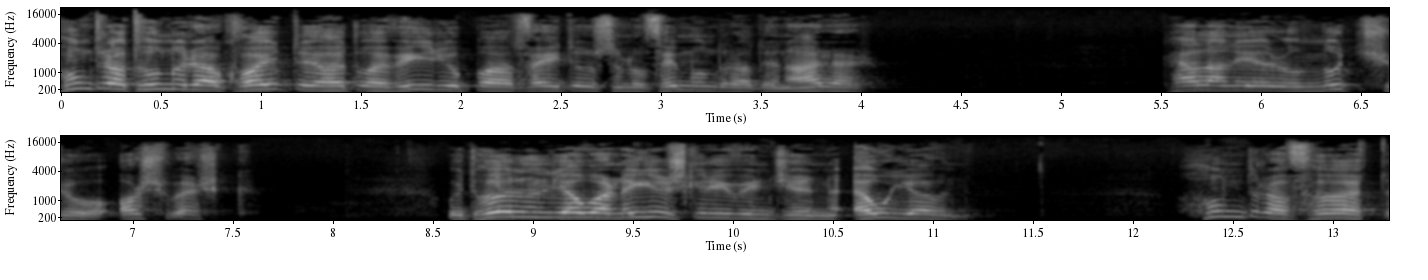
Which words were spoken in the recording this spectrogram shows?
100 tonner av kvøyte har vært viri på 2500 denarer. Talan er om nuttjo årsversk. Og i tølen ljøver nyeskrivingen avjøvn. 100 føt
